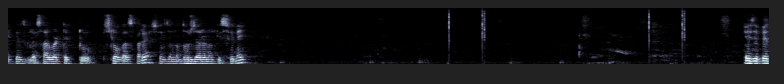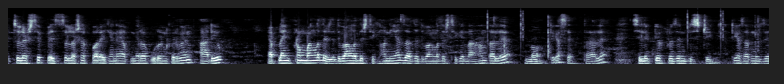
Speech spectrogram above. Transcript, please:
এই পেজগুলো সার্ভারটা একটু স্লো কাজ করে, সেই জন্য ধৈর্য হারানোর কিছুই নেই। এই যে পেজ চলে আসছে পেজ চলে আসার পর এখানে আপনারা পূরণ করবেন are you applying from Bangladesh. যদি বাংলাদেশ থেকে হন ইয়াজ, আর যদি বাংলাদেশ থেকে না হন, তাহলে নো ঠিক আছে? তাহলে সিলেক্ট ইউর প্রেজেন্ট ডিস্ট্রিক্ট ঠিক আছে? আপনি যে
